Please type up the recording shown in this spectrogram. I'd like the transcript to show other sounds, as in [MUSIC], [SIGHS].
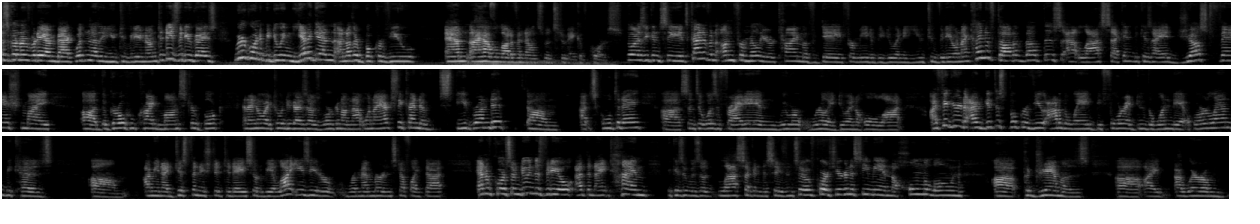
What is going on everybody? I'm back with another YouTube video. Now in today's video guys, we're going to be doing yet again another book review and I have a lot of announcements to make of course. So as you can see, it's kind of an unfamiliar time of day for me to be doing a YouTube video and I kind of thought about this at last second because I had just finished my uh, The Girl Who Cried Monster book and I know I told you guys I was working on that one. I actually kind of speed runned it um, at school today uh, since it was a Friday and we weren't really doing a whole lot. I figured I'd get this book review out of the way before I do the one day at Horrorland because, um, I mean, I just finished it today, so it'll be a lot easier to remember and stuff like that. And of course, I'm doing this video at the nighttime [LAUGHS] because it was a last second decision. So of course, you're gonna see me in the Home Alone uh, pajamas. Uh, I I wear them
